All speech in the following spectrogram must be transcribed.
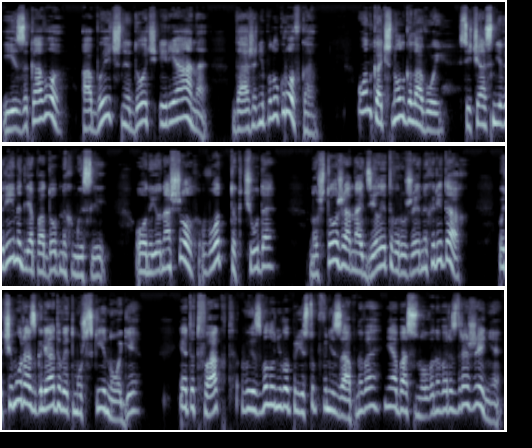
И из-за кого? Обычная дочь Ириана, даже не полукровка. Он качнул головой. Сейчас не время для подобных мыслей. Он ее нашел, вот так чудо. Но что же она делает в оружейных рядах? Почему разглядывает мужские ноги? Этот факт вызвал у него приступ внезапного, необоснованного раздражения.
